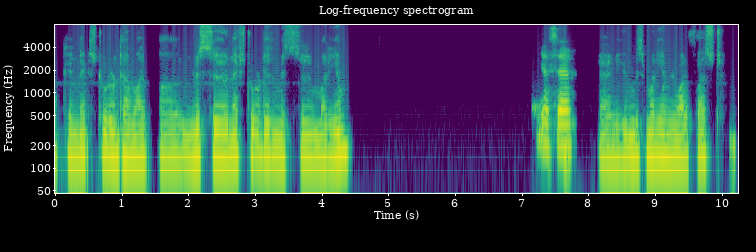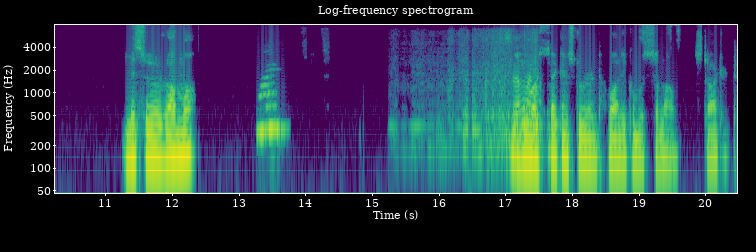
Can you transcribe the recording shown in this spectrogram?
ओके नेक्स्ट स्टूडेंट है हमारे पास miss next student is miss Mariam yes sir and you miss Mariam you are first. Miss Rahma. You are second student. Walaikum assalam. Start it.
